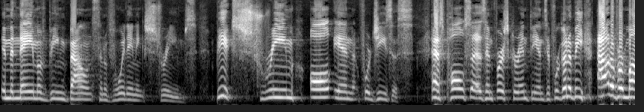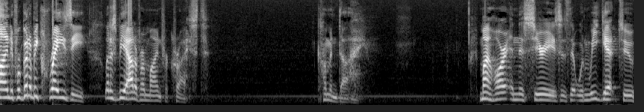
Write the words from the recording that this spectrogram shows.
in the name of being balanced and avoiding extremes. Be extreme, all in for Jesus. As Paul says in 1 Corinthians, if we're going to be out of our mind, if we're going to be crazy, let us be out of our mind for Christ. Come and die. My heart in this series is that when we get to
